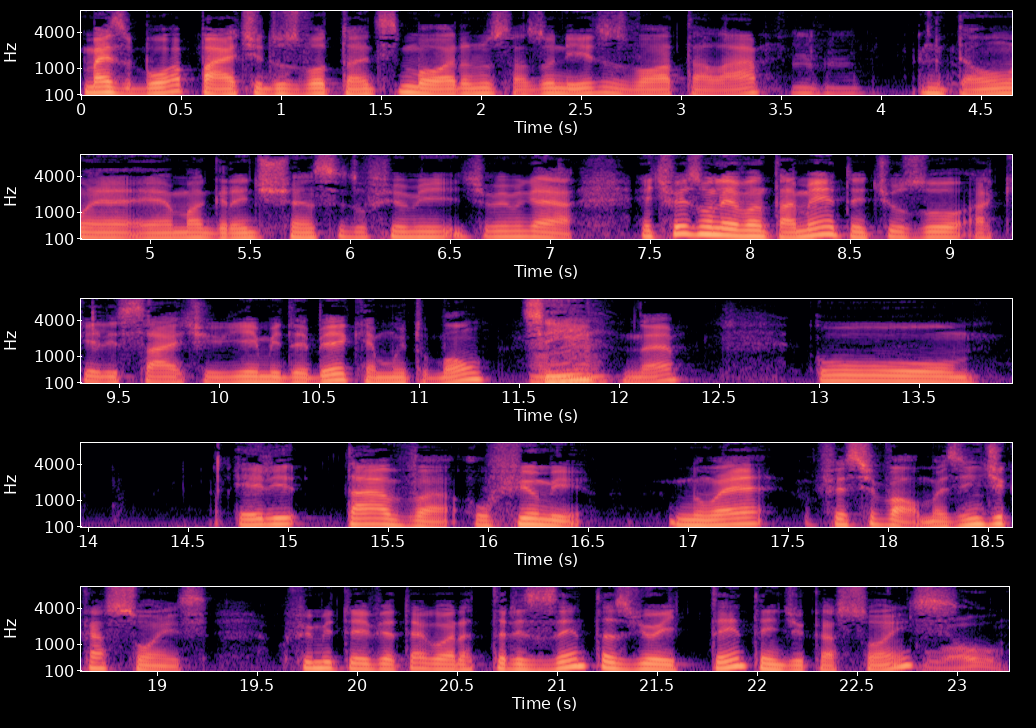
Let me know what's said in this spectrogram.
Mas boa parte dos votantes mora nos Estados Unidos, vota lá. Uhum. Então é, é, uma grande chance do filme, de filme ganhar. A gente fez um levantamento, a gente usou aquele site IMDB, que é muito bom. Sim. Né? O, ele tava, o filme não é festival, mas indicações o filme teve até agora 380 indicações Uou.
